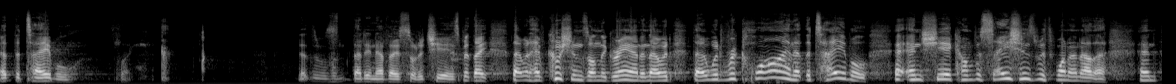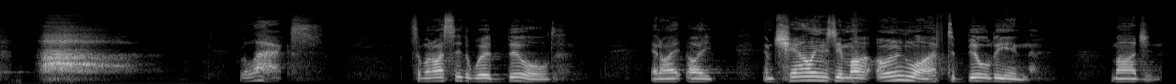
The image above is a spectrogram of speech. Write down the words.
at the table? It's like, they didn't have those sort of chairs, but they, they would have cushions on the ground and they would, they would recline at the table and, and share conversations with one another and relax so when I see the word build, and I, I am challenged in my own life to build in margin,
